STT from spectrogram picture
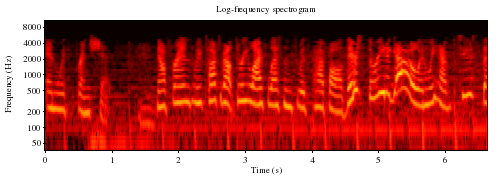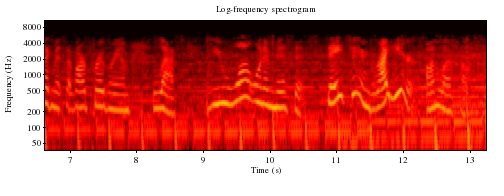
and with friendship. Mm. Now, friends, we've talked about three life lessons with Papa. There's three to go, and we have two segments of our program left. You won't want to miss it. Stay tuned right here on Love Talk.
